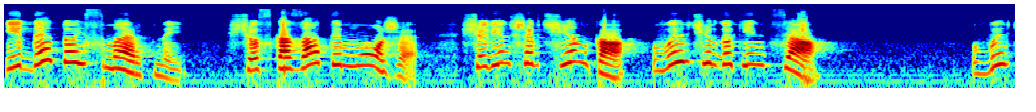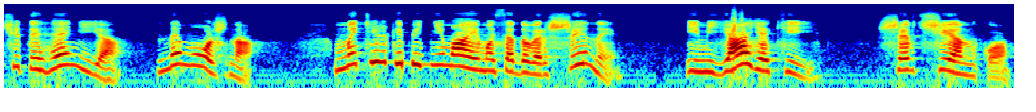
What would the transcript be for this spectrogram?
Іде той смертний, що сказати може, що він Шевченка вивчив до кінця. Вивчити генія не можна. Ми тільки піднімаємося до вершини, ім'я якій Шевченко.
